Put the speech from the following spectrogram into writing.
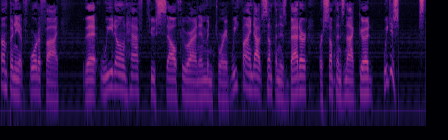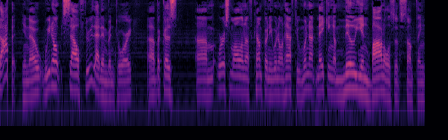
company at Fortifeye that we don't have to sell through our inventory. If we find out something is better or something's not good, we just stop it. You know, we don't sell through that inventory uh, because um, we're a small enough company. We don't have to. We're not making a million bottles of something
